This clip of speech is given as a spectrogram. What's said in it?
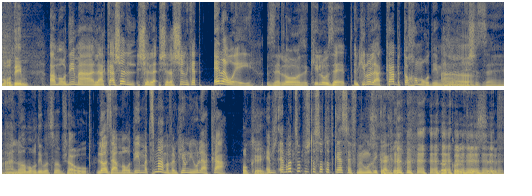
המורדים. המורדים, הלהקה של, של, של השיר נקראת אלווי. זה לא, זה כאילו, זה, הם כאילו להקה בתוך המורדים. אה. יש איזה... אה, לא המורדים עצמם שרו. לא, זה המורדים עצמם, אבל כאילו נהיו להקה. אוקיי. הם, הם רצו פשוט לעשות עוד כסף ממוזיקה. לא הכל כסף.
